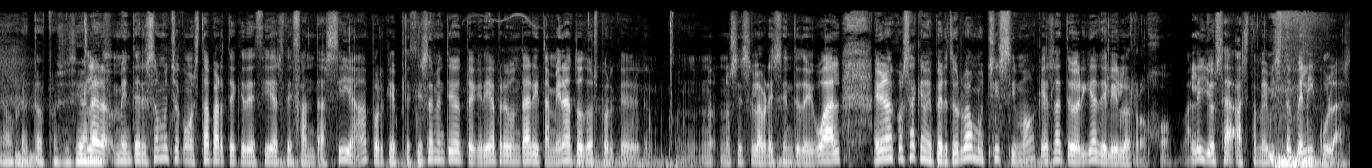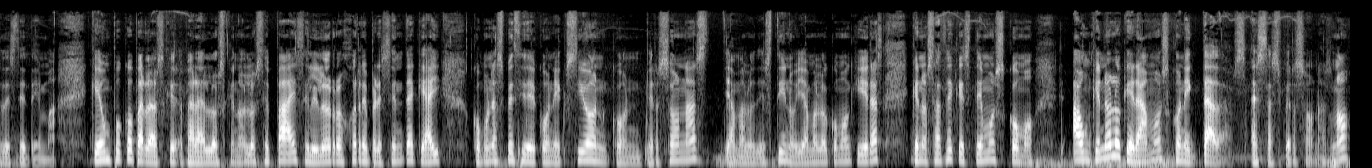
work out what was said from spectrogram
objetos, posesiones. Claro, me interesa mucho como esta parte que decías de fantasía, porque precisamente yo te quería preguntar, y también a todos, porque no, no sé si lo habréis sentido igual, hay una cosa que me perturba muchísimo, que es la teoría del hilo rojo, ¿vale? Yo o sea, hasta me he visto películas de este tema, que un poco para los que, para los que no lo sepáis, el hilo rojo representa que hay como una especie de conexión con personas, llámalo destino, llámalo como quieras, que nos hace que estemos como, aunque no lo queramos, conectadas a estas personas, ¿no?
